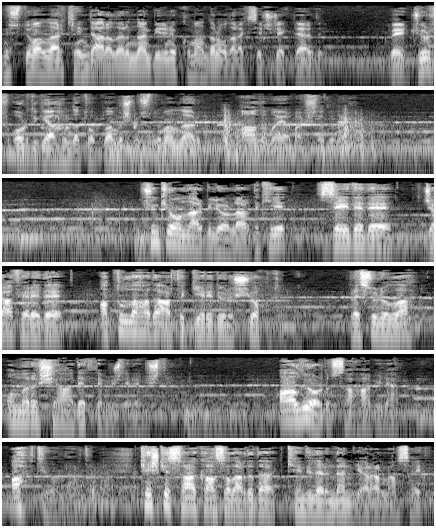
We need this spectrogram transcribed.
Müslümanlar kendi aralarından birini kumandan olarak seçeceklerdi. Ve Cürf ordugahında toplanmış Müslümanlar ağlamaya başladılar. Çünkü onlar biliyorlardı ki Zeyd'e de, Cafer'e de, Abdullah'a da artık geri dönüş yoktu. Resulullah onları şehadetle müjdelemişti. Ağlıyordu sahabiler. Ah diyorlardı. Keşke sağ kalsalardı da kendilerinden yararlansaydık.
